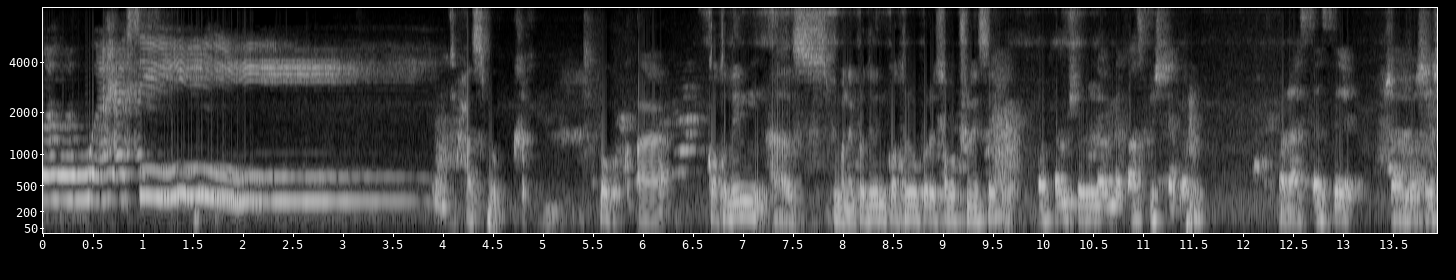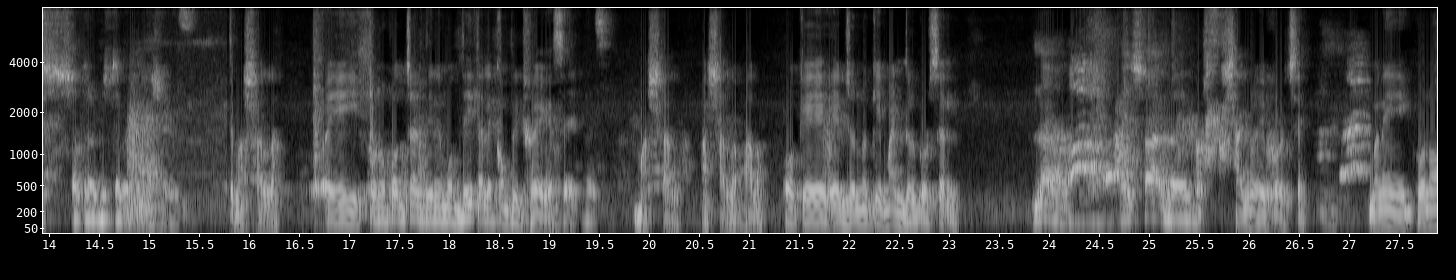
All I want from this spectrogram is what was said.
وهو حسير. حسبك. আহ, কতদিন মানে প্রতিদিন কতটুকু করে সবক শুনেছে? প্রথম শুরু লাগলে পাঁচ পৃষ্ঠা করে। পর আস্তে আস্তে সর্বশেষ সতেরো পৃষ্ঠা পর্যন্ত শুনেছি। মাশাআল্লাহ। এই উনপঞ্চাশ দিনের মধ্যেই তাহলে কমপ্লিট হয়ে গেছে? মাশাআল্লাহ মাশাআল্লাহ ভালো। ওকে এর জন্য কি মারধর করছেন? না আগ্রহে পড়ছে সাগ্রহে পড়ছে মানে কোনো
